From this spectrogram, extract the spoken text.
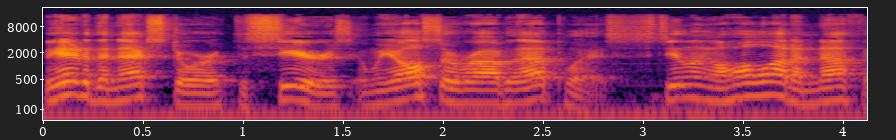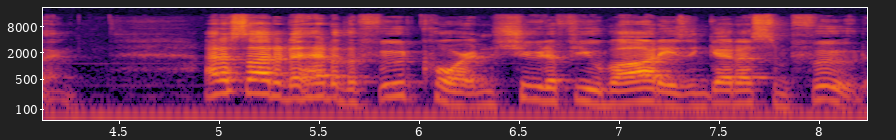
We headed to the next store, the Sears, and we also robbed that place, stealing a whole lot of nothing. I decided to head to the food court and shoot a few bodies and get us some food.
